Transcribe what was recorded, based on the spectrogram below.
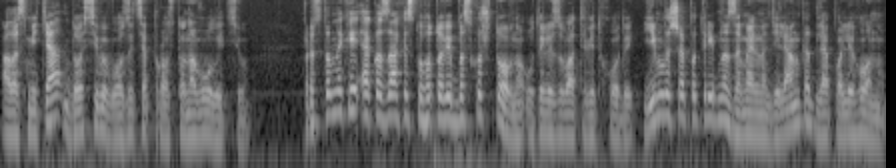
але сміття досі вивозиться просто на вулицю. Представники екозахисту готові безкоштовно утилізувати відходи. Їм лише потрібна земельна ділянка для полігону.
